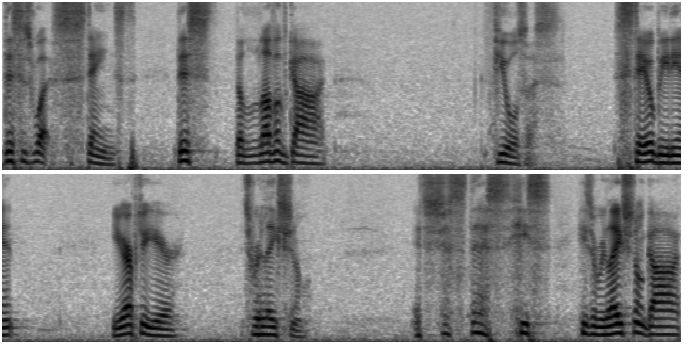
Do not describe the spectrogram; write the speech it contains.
this is what sustains. This, the love of God, fuels us. Stay obedient year after year. It's relational. It's just this. He's, he's a relational God.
